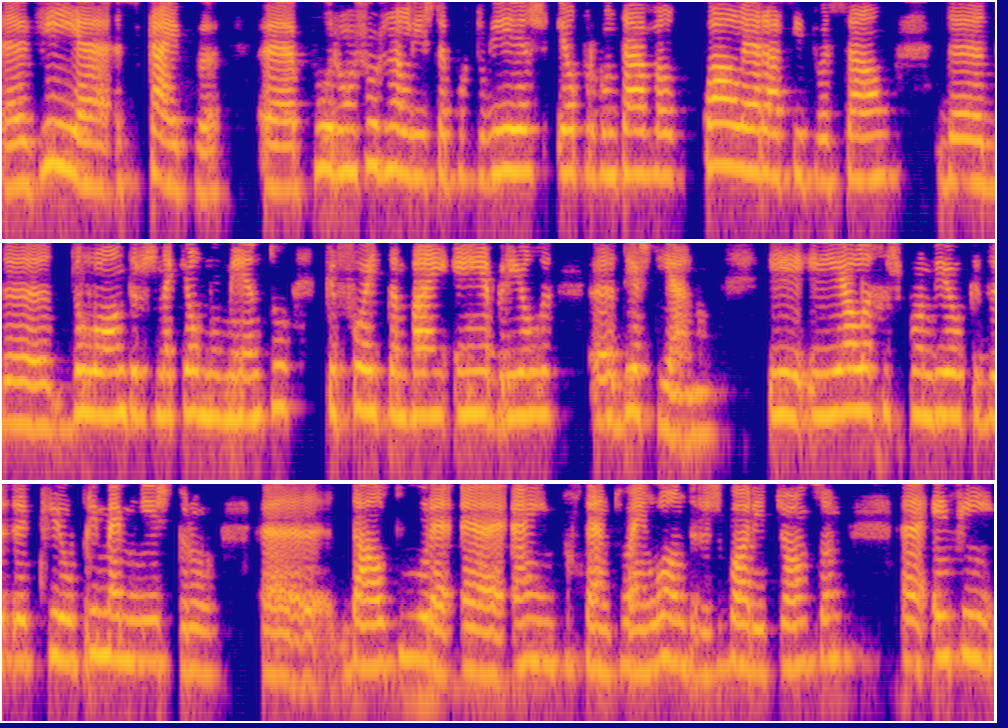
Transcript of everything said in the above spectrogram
uh, via Skype uh, por um jornalista português, ele perguntava qual era a situação de, de, de Londres naquele momento, que foi também em abril uh, deste ano. E, e, ela respondeu que, de, que o primeiro-ministro uh, da altura, uh, em, portanto, em Londres, Boris Johnson, enfim,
